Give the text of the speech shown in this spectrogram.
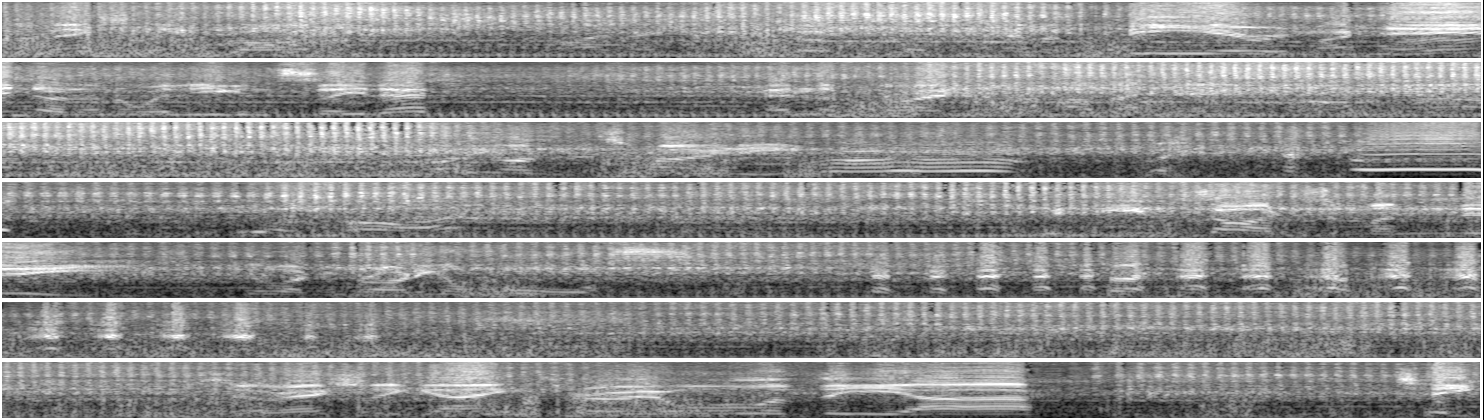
I'm actually riding, I'm actually got have a beer in my hand, I don't know whether you can see that, and the phone in my other hand. Um, riding on Tony with the insides of my knees. I feel like I'm riding a horse. so we're actually going through all of the uh, teak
